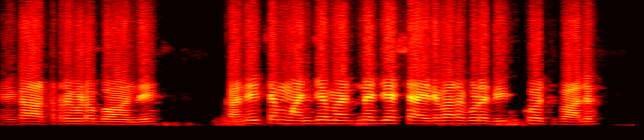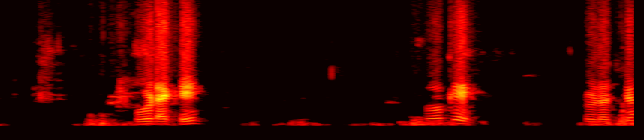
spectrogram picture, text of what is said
ఇంకా అట్టర్ కూడా బాగుంది. కనీసం మంచిగా మెయింటెనెన్స్ చేసి ఐదు వరకు కూడా తీసుకోవచ్చు పాలు. పూటకి. ఓకే. చూడొచ్చు.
